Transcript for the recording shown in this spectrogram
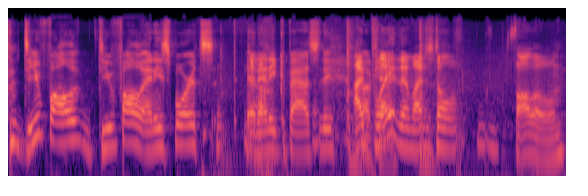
do you follow? Do you follow any sports in any capacity? I Okay. play them. I just don't follow them.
